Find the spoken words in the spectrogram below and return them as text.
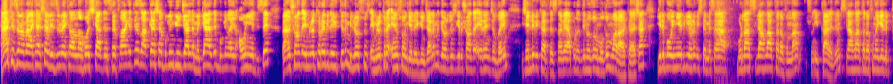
Herkese merhaba arkadaşlar. Vezir Bey kanalına hoş geldiniz. Sefalar getirdiniz. Arkadaşlar bugün güncelleme geldi. Bugün ayın 17'si. Ben şu anda emülatöre bile yükledim. Biliyorsunuz emülatöre en son geliyor güncelleme. Gördüğünüz gibi şu anda Erangel'dayım. İşte Livik haritasına veya burada dinozor modum var arkadaşlar. Girip oynayabiliyorum. İşte mesela buradan silahlar tarafından şunu iptal edelim. Silahlar tarafına gelip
